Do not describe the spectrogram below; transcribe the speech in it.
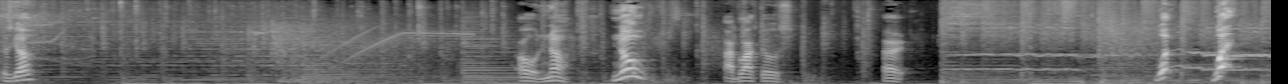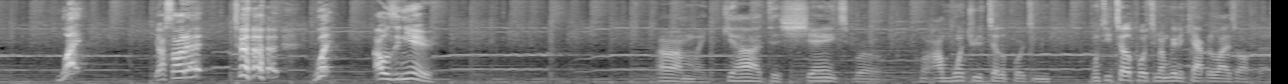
Let's go. Oh, no. No! I blocked those. Alright. What? What? What? Y'all saw that? I was in here. Oh my god, this Shanks, bro. I want you to teleport to me. Once you teleport to me, I'm to capitalize off that.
